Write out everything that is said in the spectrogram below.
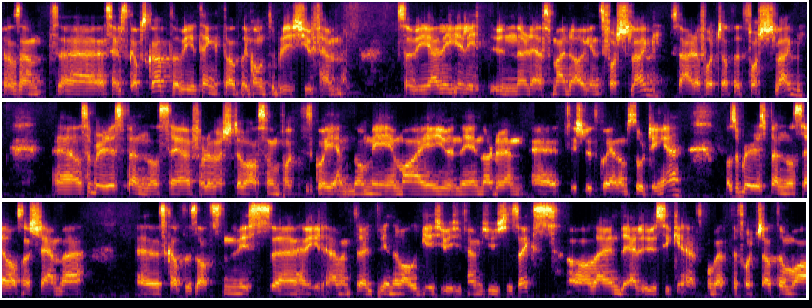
eh, selskapsskatt, og vi tenkte at det kom til å bli 25 så vi har ligget litt under det som er dagens forslag. Så er det fortsatt et forslag. Eh, og så blir det spennende å se for det første hva som faktisk går gjennom i mai-juni når det eh, til slutt går gjennom Stortinget. Og så blir det spennende å se hva som skjer med skattesatsen hvis Høyre eventuelt vinner valget i 2025-2026. Og det er en del usikkerhetsmomenter fortsatt om hva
